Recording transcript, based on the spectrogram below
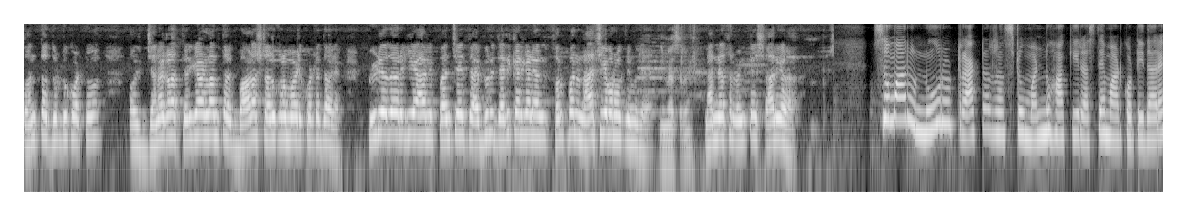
ಸ್ವಂತ ದುಡ್ಡು ಕೊಟ್ಟು ಅವ್ರ ಜನಗಳ ತಿರುಗಾಡಲ್ಲ ಅಂತ ಭಾಳಷ್ಟು ಅನುಕೂಲ ಮಾಡಿಕೊಟ್ಟಿದ್ದಾರೆ ಪಿ ಡಿ ಒದವರಿಗೆ ಆಗಲಿ ಪಂಚಾಯತ್ ಅಭಿವೃದ್ಧಿ ಅಧಿಕಾರಿಗಳಾಗಲಿ ಸ್ವಲ್ಪ ನಾಚಿಕೆ ಬರಬೇಕು ನಿಮಗೆ. ನಿಮ್ಮ ಹೆಸರು? ನನ್ನ ಹೆಸರು ವೆಂಕಟೇಶ್ ಶಾಲಿಗಳ ಸುಮಾರು ನೂರು ಟ್ರ್ಯಾಕ್ಟರ್ನಷ್ಟು ಮಣ್ಣು ಹಾಕಿ ರಸ್ತೆ ಮಾಡಿಕೊಟ್ಟಿದ್ದಾರೆ.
